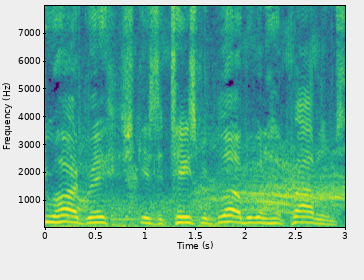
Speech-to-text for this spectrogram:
too hard, Brick. She gives a taste for blood, we're gonna have problems.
